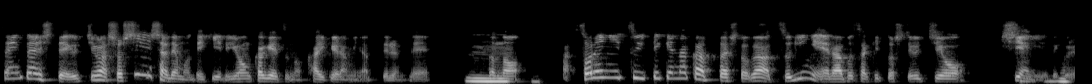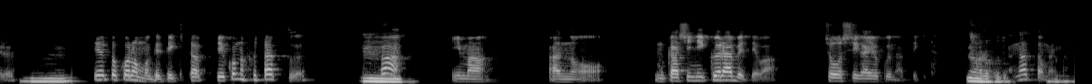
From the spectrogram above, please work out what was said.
それに対して、うちは初心者でもできる4ヶ月のカリキュラムになってるんで、その、それについていけなかった人が次に選ぶ先としてうちを視野に入れてくれるっていうところも出てきたっていう、この2つが今、あの、昔に比べては調子が良くなってきたなるほど。なと思います。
